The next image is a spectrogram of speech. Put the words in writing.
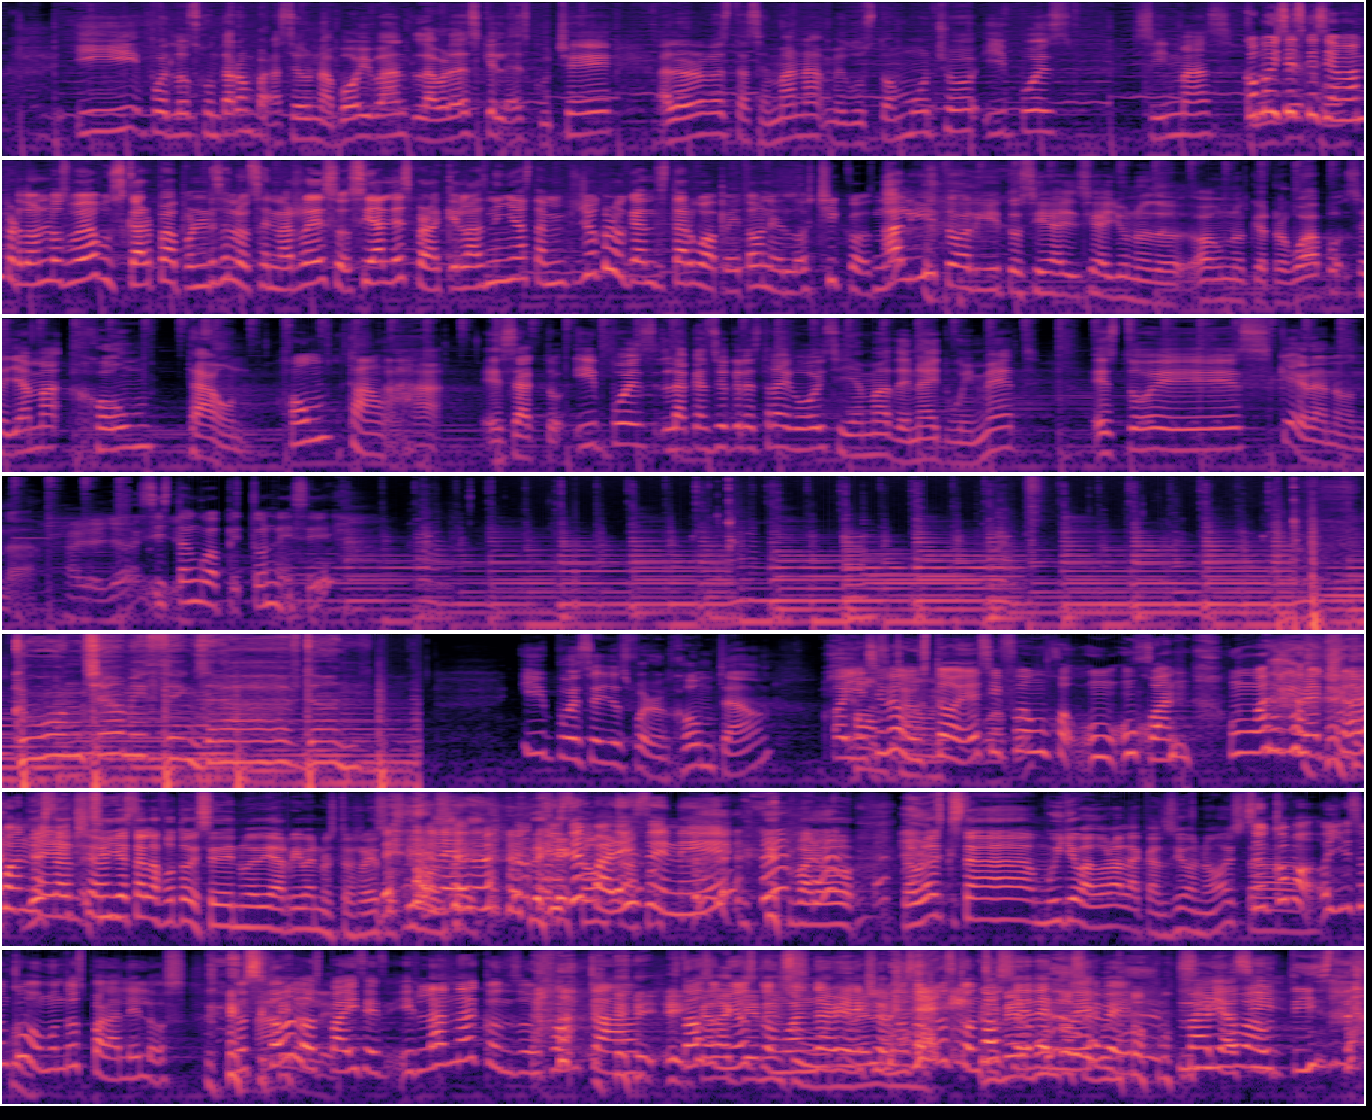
Y pues los juntaron para hacer una boy band. La verdad es que la escuché a lo largo de esta semana, me gustó mucho y pues sin más. ¿Cómo dices que se llaman? Perdón, los voy a buscar para ponérselos en las redes sociales para que las niñas también. pues, Yo creo que han de estar guapetones los chicos, ¿no? Alguito, alguito, sí hay, sí hay uno, de- uno que otro guapo. Se llama Hometown. Hometown. Ajá, exacto. Y pues la canción que les traigo hoy se llama The Night We Met. Esto es... ¡Qué gran onda! Ay, ay, ay. Sí están guapetones, ¿eh? Y pues ellos fueron Hometown. Oye, sí me gustó, ¿eh? Sí fue un, un, un Juan, un One Direction. One Ya está, sí, ya está la foto de CD9 arriba en nuestras redes sociales. Sí se parecen, ¿eh? Pero la verdad es que está muy llevadora la canción, ¿no? Está Son como, oye, son como mundos paralelos. Todos los países. Irlanda con su hometown. Estados cada Unidos con One Direction. Nosotros con tu Primer mundo, CD9. segundo. Sí, Mario así. Bautista.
